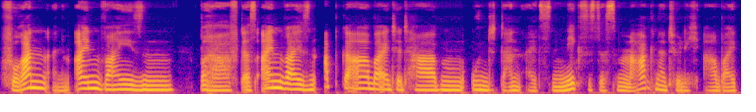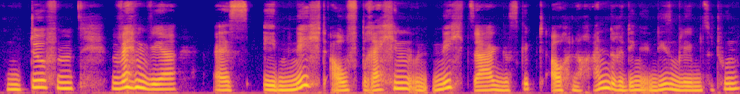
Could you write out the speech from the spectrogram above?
Voran, einem Einweisen, brav das Einweisen abgearbeitet haben und dann als nächstes das Mark natürlich arbeiten dürfen, wenn wir es eben nicht aufbrechen und nicht sagen, es gibt auch noch andere Dinge in diesem Leben zu tun,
